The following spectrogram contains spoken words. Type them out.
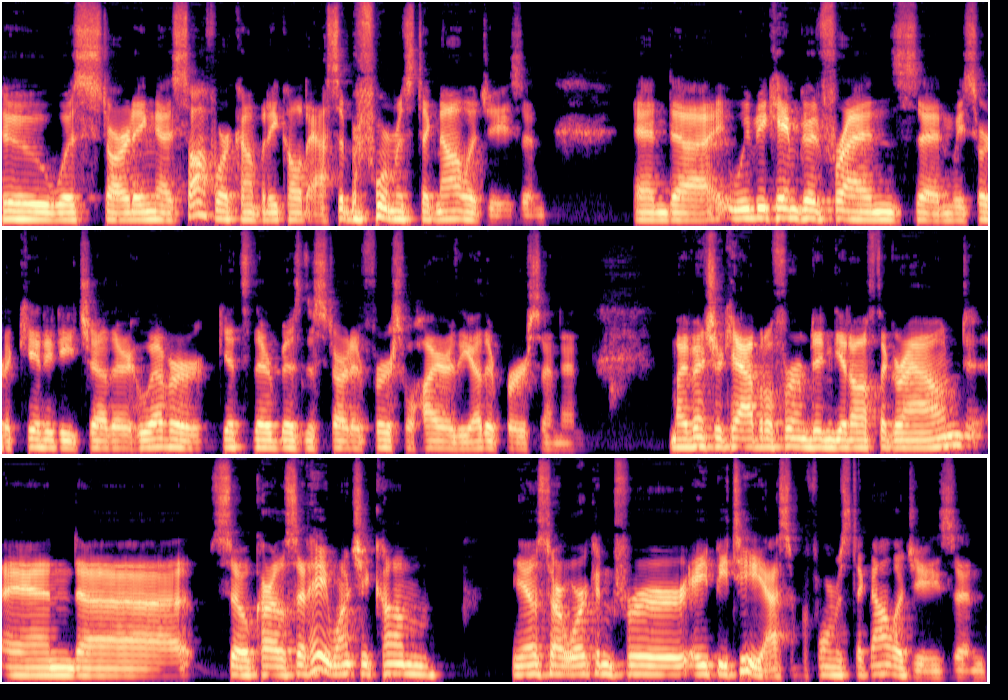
who was starting a software company called Asset Performance Technologies, and and uh, we became good friends, and we sort of kidded each other. Whoever gets their business started first will hire the other person, and my venture capital firm didn't get off the ground, and uh, so Carlos said, "Hey, why don't you come?" You know, start working for APT, Asset Performance Technologies, and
